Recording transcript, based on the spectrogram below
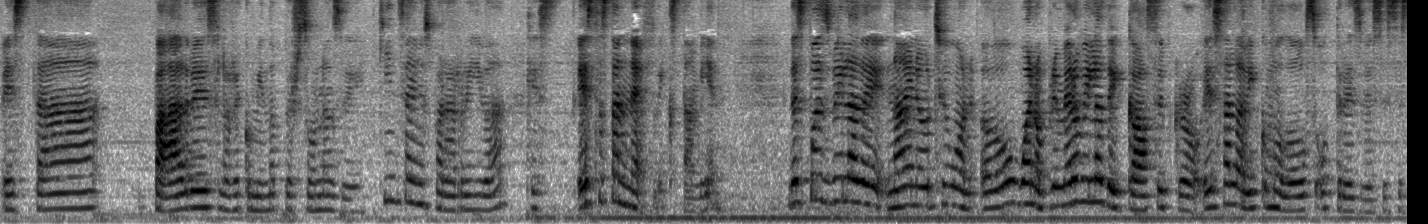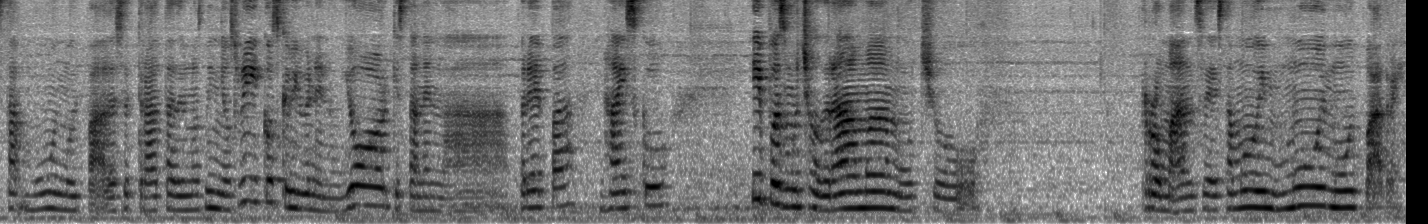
Está padre, se la recomiendo a personas de 15 años para arriba. Que esta está en Netflix también. Después vi la de 90210. Bueno, primero vi la de Gossip Girl. Esa la vi como dos o tres veces. Está muy, muy padre. Se trata de unos niños ricos que viven en New York, que están en la prepa, en high school. Y pues mucho drama, mucho romance. Está muy, muy, muy padre.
